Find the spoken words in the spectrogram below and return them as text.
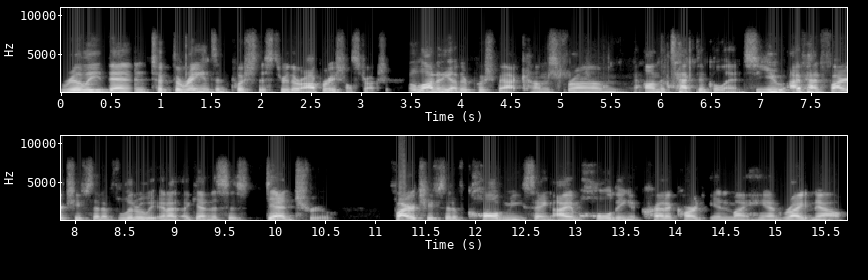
really then took the reins and pushed this through their operational structure. A lot of the other pushback comes from on the technical end. So you, I've had fire chiefs that have literally, and again, this is dead true fire chiefs that have called me saying, I am holding a credit card in my hand right now.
